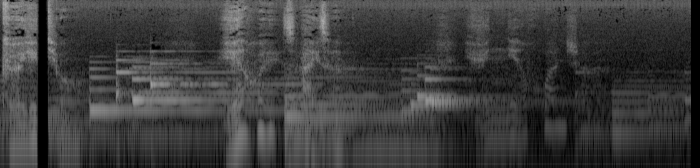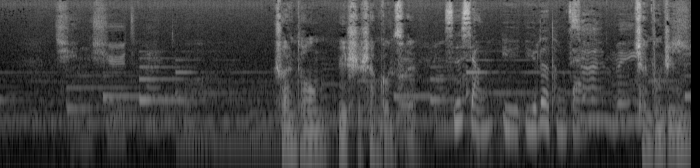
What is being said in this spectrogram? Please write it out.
可以就也会猜测。余年换着情绪太多。传统与时尚共存，思想与娱乐同在，尘封之音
